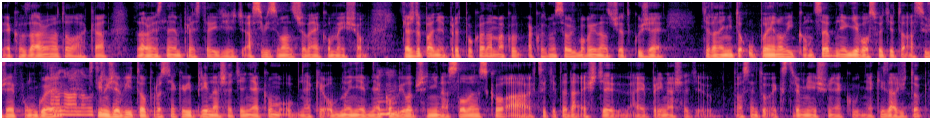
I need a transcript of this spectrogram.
ako zároveň ma to láka, zároveň si neviem predstaviť, že asi by som mal začať nejakom menšom. Každopádne predpokladám, ako, ako sme sa už bavili na začiatku, že teda není to úplne nový koncept, niekde vo svete to asi už aj funguje, ano, ano, s tým, že vy to proste akoby prinášate nejakom, nejaké obmene, v nejakom mm-hmm. vylepšení na Slovensko a chcete teda ešte aj prinášať vlastne tú extrémnejšiu nejakú, nejaký zážitok.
